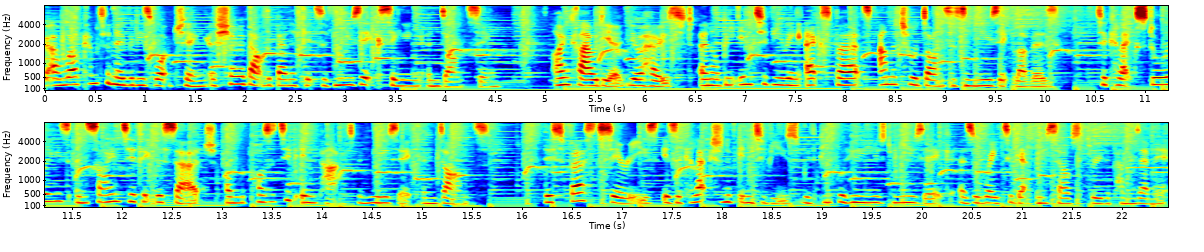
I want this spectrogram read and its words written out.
and welcome to Nobody's Watching, a show about the benefits of music, singing, and dancing. I'm Claudia, your host, and I'll be interviewing experts, amateur dancers, and music lovers to collect stories and scientific research on the positive impact of music and dance. This first series is a collection of interviews with people who used music as a way to get themselves through the pandemic.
